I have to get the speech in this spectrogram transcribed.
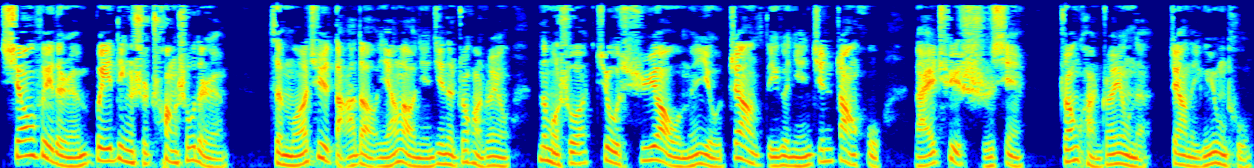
消费的人不一定是创收的人。怎么去达到养老年金的专款专用？那么说就需要我们有这样子的一个年金账户来去实现专款专用的这样的一个用途。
